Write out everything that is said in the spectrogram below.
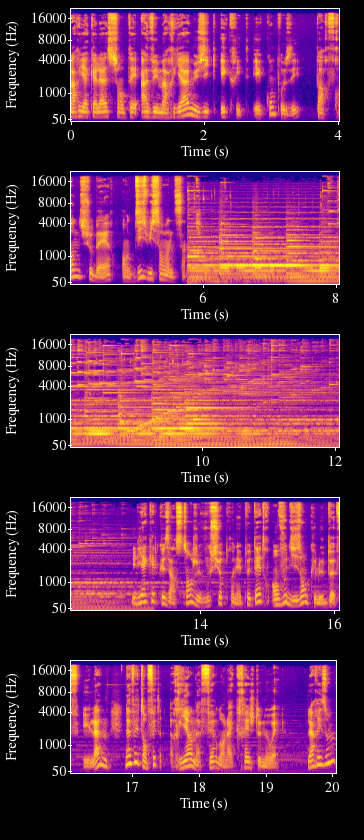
Maria Callas chantait Ave Maria, musique écrite et composée par Franz Schubert en 1825. Il y a quelques instants, je vous surprenais peut-être en vous disant que le bœuf et l'âne n'avaient en fait rien à faire dans la crèche de Noël. La raison?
